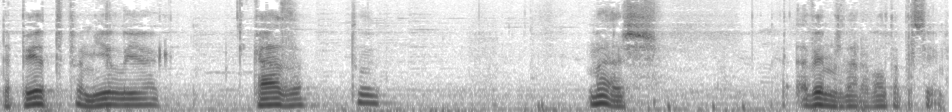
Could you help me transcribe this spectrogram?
Tapete, família, casa, tudo. Mas havemos dar a volta por cima.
